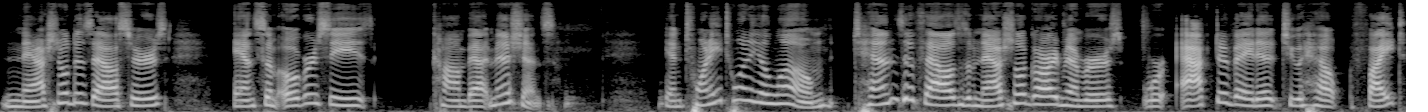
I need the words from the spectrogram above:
national disasters, and some overseas combat missions. In 2020 alone, tens of thousands of National Guard members were activated to help fight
